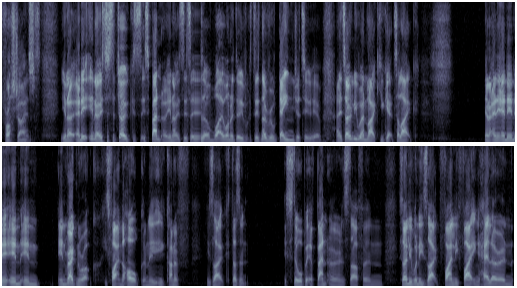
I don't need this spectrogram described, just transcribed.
frost giants. You know, and it, you know, it's just a joke. It's, it's banter. You know, it's, it's, it's what I want to do because there's no real danger to him, and it's only when like you get to like you know, and, and in in in in Ragnarok, he's fighting the Hulk, and he, he kind of he's like doesn't. It's still a bit of banter and stuff, and it's only when he's like finally fighting Hela and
